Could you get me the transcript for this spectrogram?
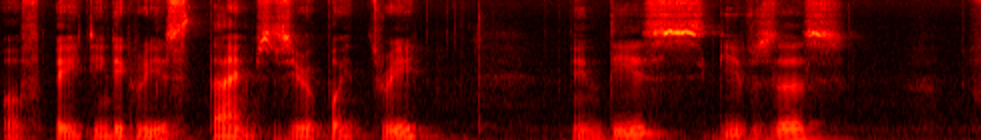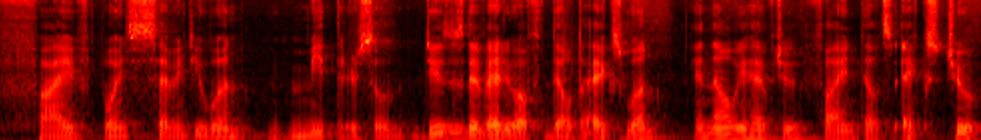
of 18 degrees times 0 0.3 and this gives us 5.71 meters. So this is the value of delta x1 and now we have to find delta x2.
